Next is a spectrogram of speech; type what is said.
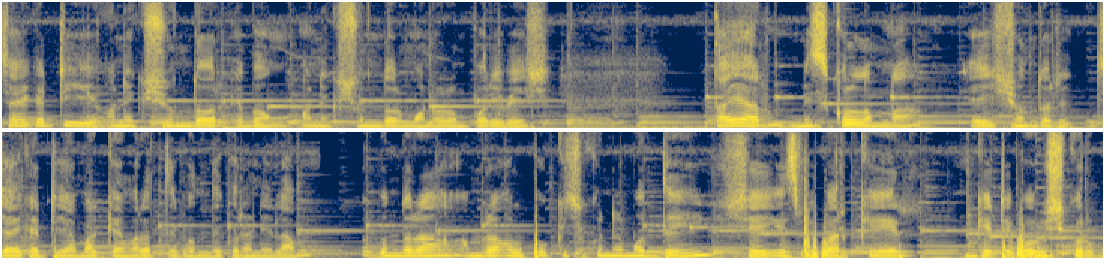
জায়গাটি অনেক সুন্দর এবং অনেক সুন্দর মনোরম পরিবেশ। তাই আর মিস করলাম না, এই সুন্দর জায়গাটি আমার ক্যামেরাতে বন্দি করে নিলাম। বন্ধুরা, আমরা অল্প কিছুক্ষণের মধ্যেই সেই এসপি পার্কের গেটে প্রবেশ করব।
